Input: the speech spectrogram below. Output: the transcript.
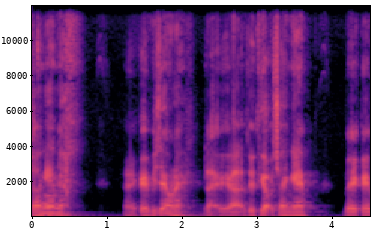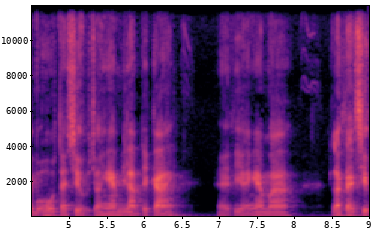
Chào anh em nhé. Đấy, cái video này lại à, giới thiệu cho anh em về cái bộ hột tài xỉu cho anh em đi làm tay cái. Đấy, thì anh em à, lắc tài xỉu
